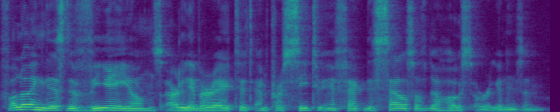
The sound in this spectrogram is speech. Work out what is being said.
Following this, the virions are liberated and proceed to infect the cells of the host organism.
